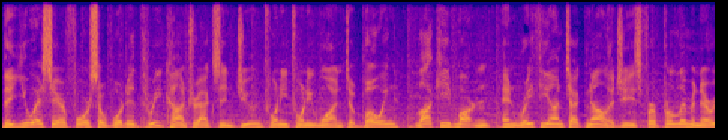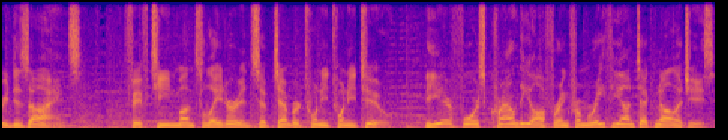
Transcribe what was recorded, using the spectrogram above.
the U.S. Air Force awarded three contracts in June 2021 to Boeing, Lockheed Martin, and Raytheon Technologies for preliminary designs. 15 months later, in September 2022, the Air Force crowned the offering from Raytheon Technologies,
